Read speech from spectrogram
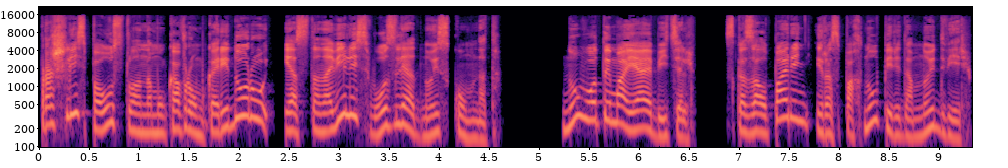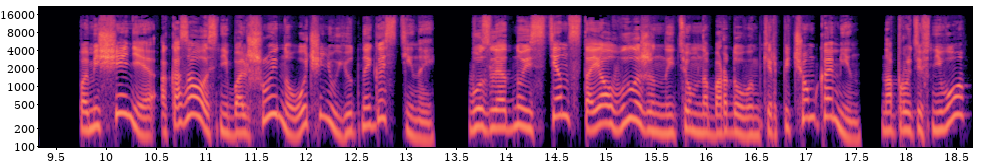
прошлись по устланному ковром коридору и остановились возле одной из комнат. Ну вот и моя обитель сказал парень и распахнул передо мной дверь. Помещение оказалось небольшой, но очень уютной гостиной. Возле одной из стен стоял выложенный темно-бордовым кирпичом камин. Напротив него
